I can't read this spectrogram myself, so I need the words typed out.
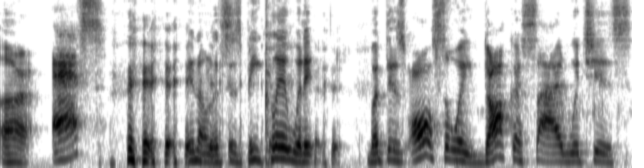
uh, ass. you know, let's just be clear with it. But there's also a darker side, which is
